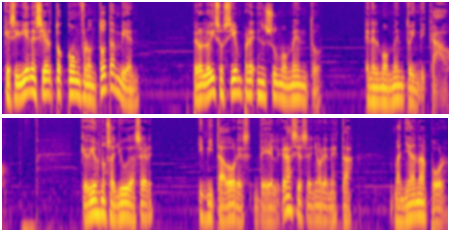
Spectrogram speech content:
que si bien es cierto, confrontó también, pero lo hizo siempre en su momento, en el momento indicado. Que Dios nos ayude a ser imitadores de Él. Gracias Señor en esta mañana por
